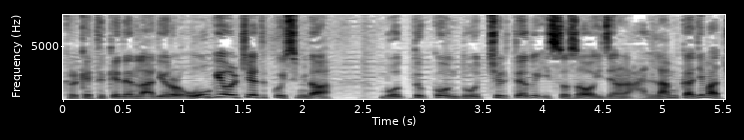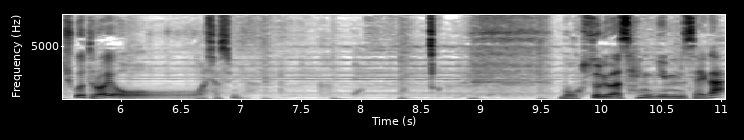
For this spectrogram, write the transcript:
그렇게 듣게 된 라디오를 5개월째 듣고 있습니다. 못 듣고 놓칠 때도 있어서 이제는 알람까지 맞추고 들어요. 하셨습니다. 목소리와 생김새가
